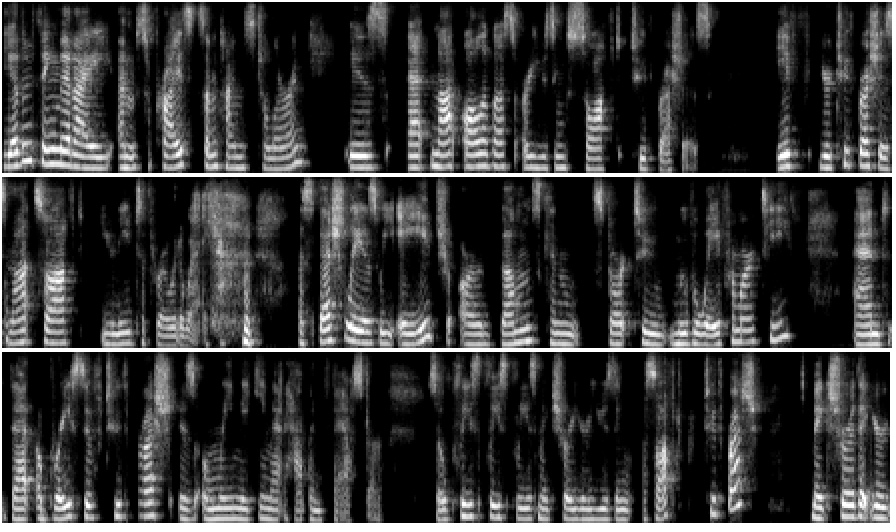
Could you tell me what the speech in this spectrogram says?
The other thing that I am surprised sometimes to learn is that not all of us are using soft toothbrushes. If your toothbrush is not soft, you need to throw it away. Especially as we age, our gums can start to move away from our teeth, and that abrasive toothbrush is only making that happen faster. So please, please, please make sure you're using a soft toothbrush. Make sure that you're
